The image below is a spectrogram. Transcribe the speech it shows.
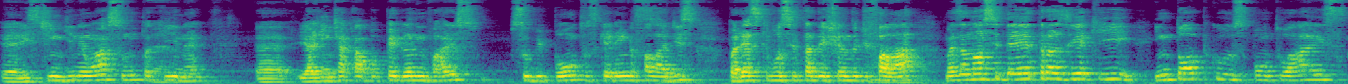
é extinguir nenhum assunto aqui, é. né? É, e a gente acaba pegando em vários subpontos querendo falar disso. Parece que você está deixando de falar, mas a nossa ideia é trazer aqui em tópicos pontuais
